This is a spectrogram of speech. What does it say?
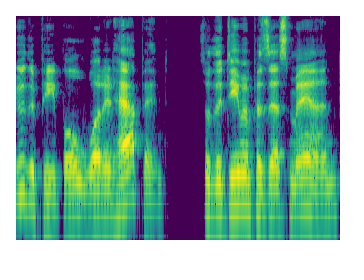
to the people what had happened. So the demon possessed man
